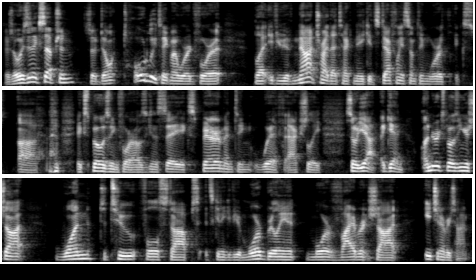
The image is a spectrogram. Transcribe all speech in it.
There's always an exception, so don't totally take my word for it. But if you have not tried that technique, it's definitely something worth uh, exposing for. I was going to say experimenting with actually. So yeah, again, underexposing your shot, one to two full stops. It's going to give you a more brilliant, more vibrant shot each and every time.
